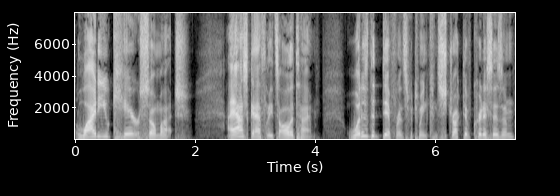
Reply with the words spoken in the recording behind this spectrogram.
Why do you care so much? I ask athletes all the time what is the difference between constructive criticism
